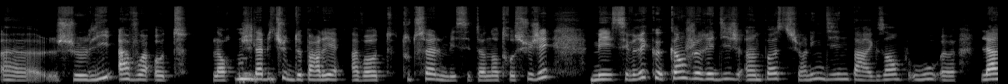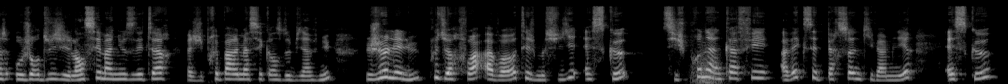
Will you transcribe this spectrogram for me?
je lis à voix haute. Alors, j'ai mmh. l'habitude de parler à voix haute toute seule, mais c'est un autre sujet. Mais c'est vrai que quand je rédige un post sur LinkedIn, par exemple, ou là, aujourd'hui, j'ai lancé ma newsletter, bah, j'ai préparé ma séquence de bienvenue, je l'ai lu plusieurs fois à voix haute et je me suis dit, est-ce que si je prenais un café avec cette personne qui va me lire, est-ce que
